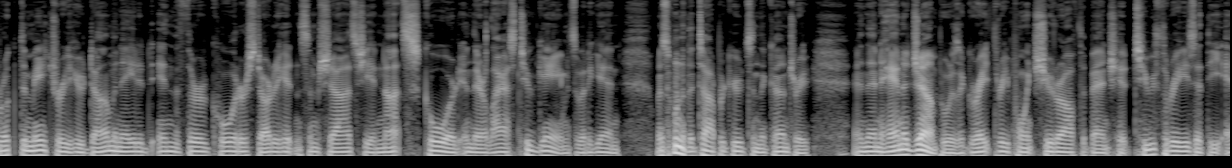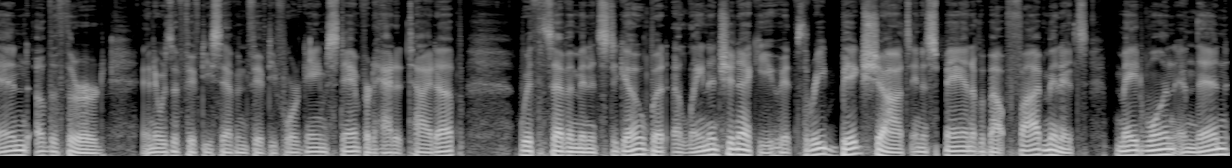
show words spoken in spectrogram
Brooke Demetre, who dominated in the third quarter, started hitting some shots. She had not scored in their last two games, but again, was one of the top recruits in the country. And then Hannah Jump, who was a great three point shooter off the bench, hit two threes at the end of the third, and it was a 57 54 game. Stanford had it tied up with seven minutes to go, but Elena Tsineke, who hit three big shots in a span of about five minutes, made one, and then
